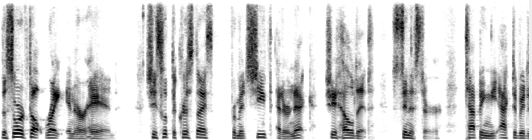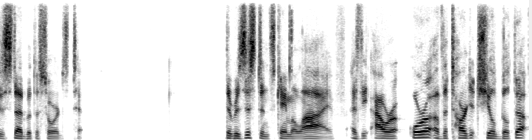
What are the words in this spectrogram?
The sword felt right in her hand. She slipped the crysknife from its sheath at her neck. She held it, sinister, tapping the activated stud with the sword's tip. The resistance came alive as the aura, aura of the target shield built up,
